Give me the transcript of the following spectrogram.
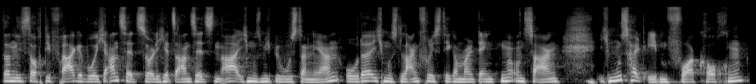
dann ist auch die Frage, wo ich ansetze. Soll ich jetzt ansetzen, ah, ich muss mich bewusst ernähren oder ich muss langfristiger mal denken und sagen, ich muss halt eben vorkommen kochen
